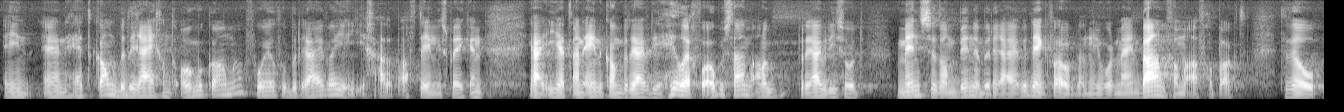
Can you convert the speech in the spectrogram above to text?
en, en, het kan bedreigend overkomen voor heel veel bedrijven. Je, gaat op afdelingen spreken en ja, je hebt aan de ene kant bedrijven die heel erg voor openstaan, maar andere bedrijven die soort mensen dan binnen bedrijven denken, oh, dan nu wordt mijn baan van me afgepakt. Terwijl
